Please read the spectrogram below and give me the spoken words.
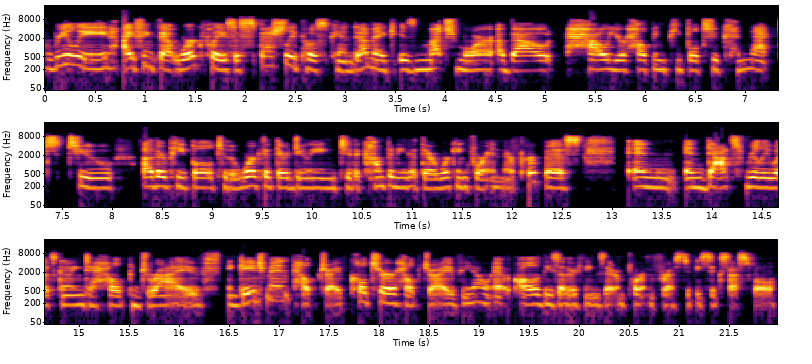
really, I think that workplace, especially post pandemic, is much more about how you're helping people to connect to other people, to the work that they're doing, to the company that they're working for in their purpose. And, and that's really what's going to help drive engagement, help drive culture, help drive, you know, all of these other things that are important for us to be successful.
